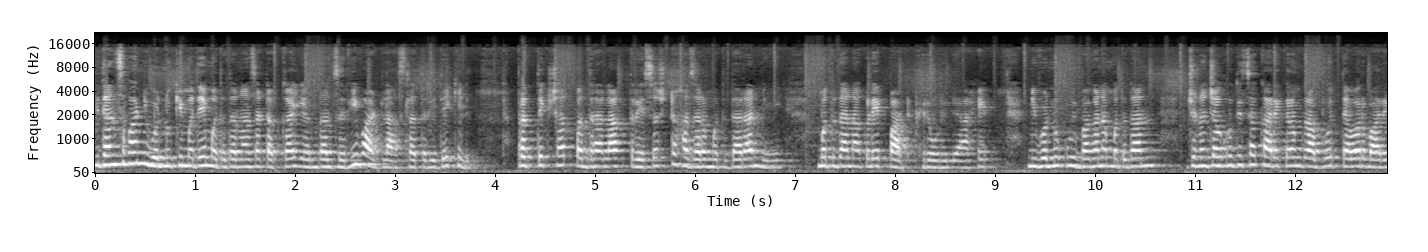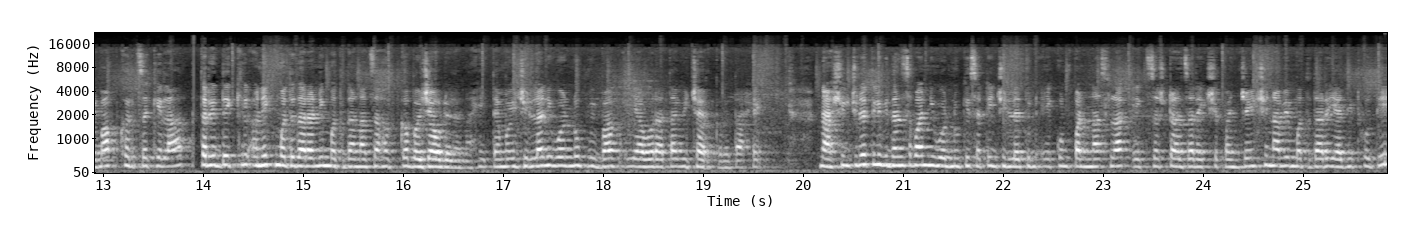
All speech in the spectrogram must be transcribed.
विधानसभा निवडणुकीमध्ये मतदानाचा टक्का यंदा जरी वाढला असला तरी देखील प्रत्यक्षात पंधरा लाख त्रेसष्ट हजार मतदारांनी मतदानाकडे पाठ फिरवलेले आहे. निवडणूक विभागानं मतदान जनजागृतीचा कार्यक्रम राबवत त्यावर वारेमाप खर्च केला तरी देखील अनेक मतदारांनी मतदानाचा हक्क बजावलेला नाही. त्यामुळे जिल्हा निवडणूक विभाग यावर आता विचार करत आहे. नाशिक जिल्ह्यातील विधानसभा निवडणुकीसाठी जिल्ह्यातून एकूण पन्नास लाख एकसष्ट हजार एकशे पंच्याऐंशी नावे मतदार यादीत होती.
